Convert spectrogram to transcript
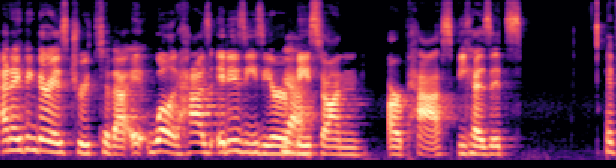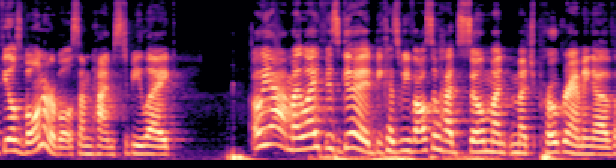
and i think there is truth to that it, well it has it is easier yeah. based on our past because it's it feels vulnerable sometimes to be like, oh yeah, my life is good because we've also had so much, much programming of,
